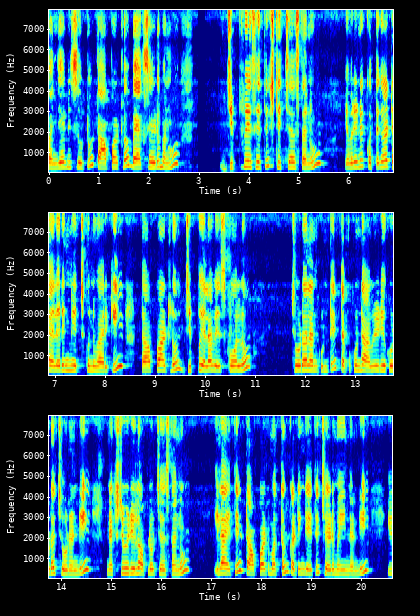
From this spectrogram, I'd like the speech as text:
పంజాబీ సూటు టాప్ పార్ట్లో బ్యాక్ సైడ్ మనము జిప్ వేసి అయితే స్టిచ్ చేస్తాను. ఎవరైనా కొత్తగా టైలరింగ్ నేర్చుకున్న వారికి టాప్ పార్ట్లో జిప్ ఎలా వేసుకోవాలో చూడాలనుకుంటే తప్పకుండా ఆ వీడియో కూడా చూడండి. నెక్స్ట్ వీడియోలో అప్లోడ్ చేస్తాను. ఇలా అయితే టాప్ పార్ట్ మొత్తం కటింగ్ అయితే చేయడం అయిందండి ఈ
